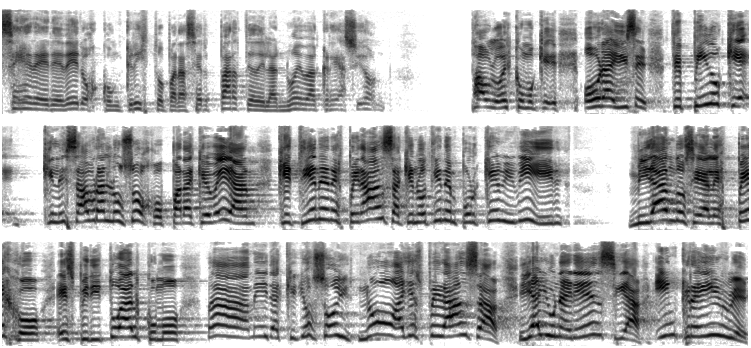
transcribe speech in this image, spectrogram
Ser herederos con Cristo para ser parte de la nueva creación. Pablo es como que ora y dice, te pido que, que les abran los ojos para que vean que tienen esperanza, que no tienen por qué vivir mirándose al espejo espiritual como, ah, mira que yo soy. No, hay esperanza y hay una herencia increíble.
